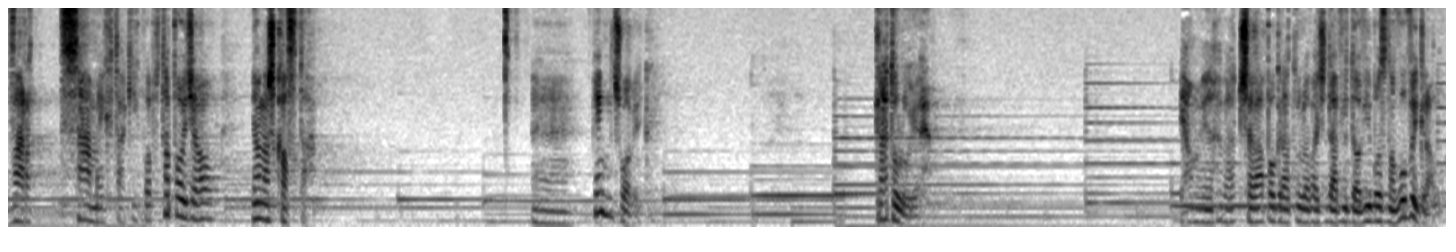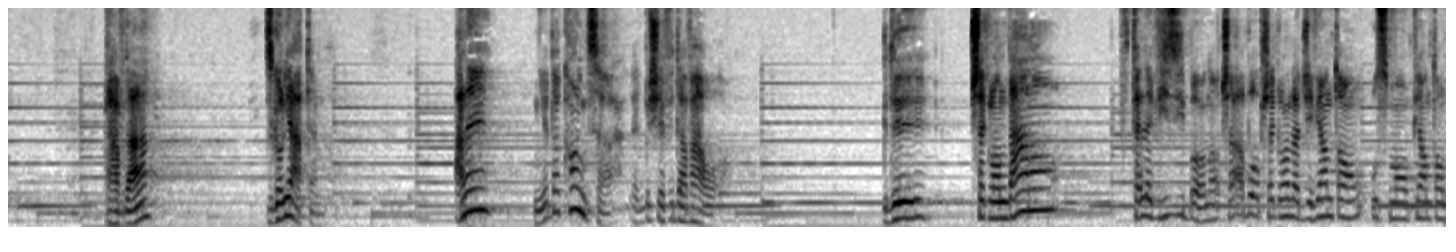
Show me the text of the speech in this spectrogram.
wart, samych takich. To powiedział Jonasz Kofta. E, piękny człowiek. Gratuluję. Ja mówię, chyba trzeba pogratulować Dawidowi, bo znowu wygrał. Prawda? Z Goliatem. Ale nie do końca, jakby się wydawało. Gdy przeglądano w telewizji, bo no, trzeba było przeglądać dziewiątą, ósmą, piątą,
